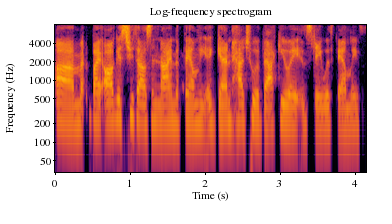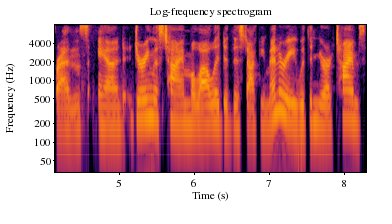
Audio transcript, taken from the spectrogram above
Um, by August 2009, the family again had to evacuate and stay with family friends. And during this time, Malala did this documentary with the New York Times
